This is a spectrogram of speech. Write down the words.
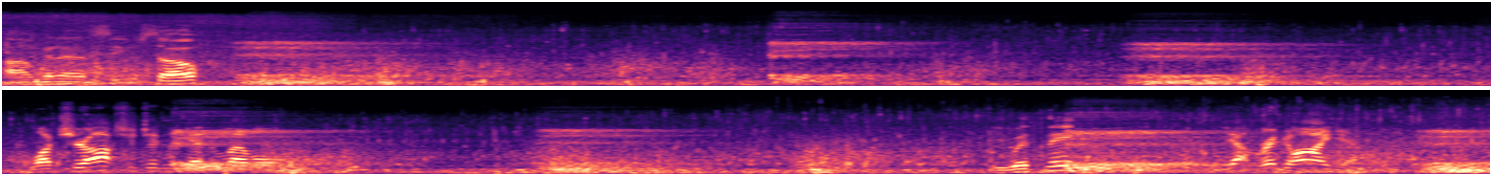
I'm gonna assume so. Watch your oxygen getting level. You with me? Yeah, right behind you.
